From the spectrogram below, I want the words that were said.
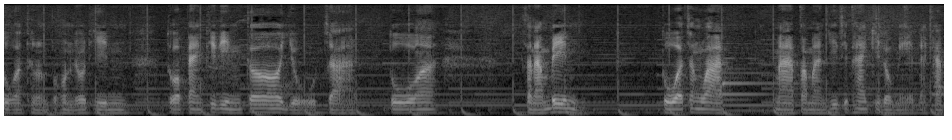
ตัวถนนพหลโยธิน ตัวแปลงที่ดินก็อยู่จากตัวสนามบิน ตัวจังหวัดมาประมาณ 25 กิโลเมตรนะครับ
